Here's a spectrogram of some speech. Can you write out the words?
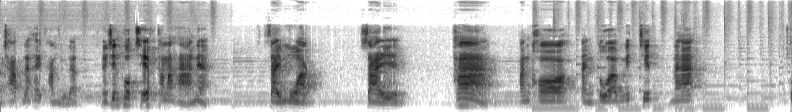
ำชับและให้ทำอยู่แล้ว อย่างเช่นพวกเชฟทำอาหารเนี่ยใส่หมวก ใส่ผ้าพันคอ แต่งตัวมิดชิดนะฮะโก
